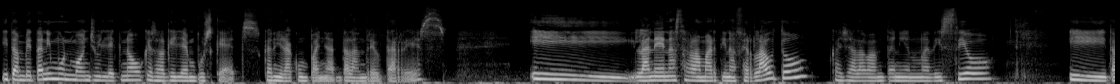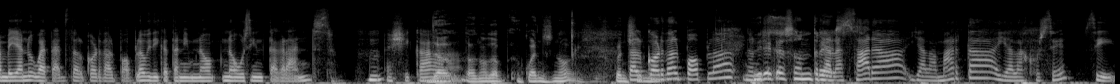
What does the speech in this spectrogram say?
I també tenim un monjo nou, que és el Guillem Busquets, que anirà acompanyat de l'Andreu Tarrés. I la nena serà la Martina Ferlauto, que ja la vam tenir en una edició, i també hi ha novetats del Cor del Poble, vull dir que tenim nou, nous integrants. Mm. Així que... Del, del, no, de, quants no? Quants Del són? Cor del Poble... Doncs, Diré que són Hi ha la tres. Sara, hi ha la Marta, hi ha la José, sí.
